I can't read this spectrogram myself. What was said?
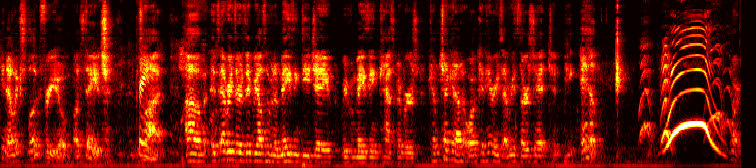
you know, explode for you on stage. It's hot. Um, it's every Thursday. We also have an amazing DJ. We have amazing cast members. Come check it out at Oilcan Harry's every Thursday at 10 p.m. Woo!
